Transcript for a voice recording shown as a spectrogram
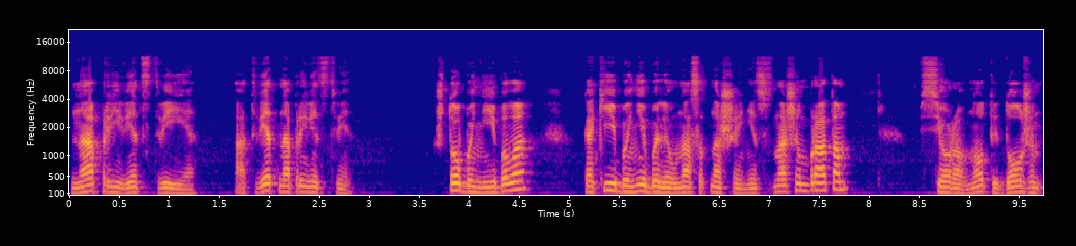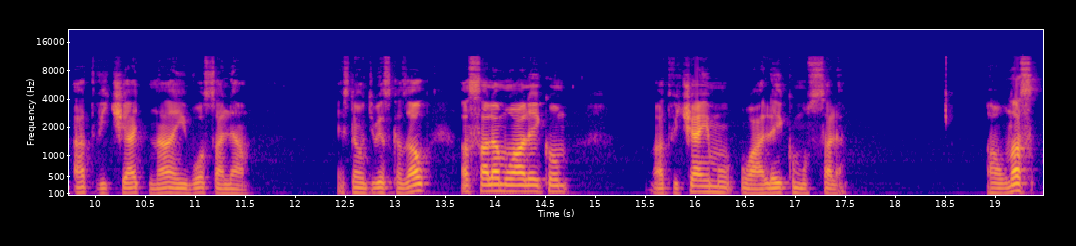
на приветствие. Ответ на приветствие. Что бы ни было, какие бы ни были у нас отношения с нашим братом, все равно ты должен отвечать на его салям. Если он тебе сказал «Ассаляму алейкум», отвечай ему «Ва алейкум салям». А у нас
